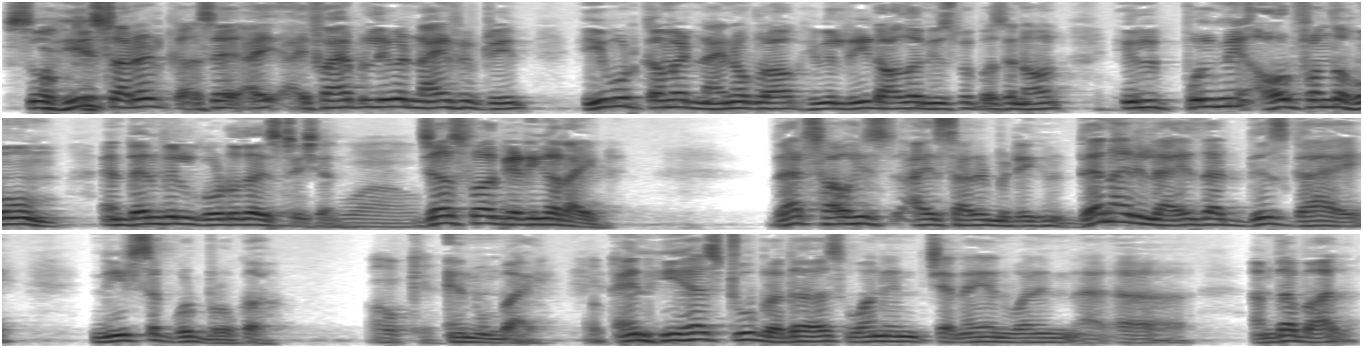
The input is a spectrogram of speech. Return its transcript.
So he started say, I, if I have to leave at nine fifteen, he would come at nine o'clock. He will read all the newspapers and all. He will pull me out from the home, and then we'll go to the station Wow. just for getting a ride. That's how his, I started meeting him. Then I realized that this guy needs a good broker Okay. in Mumbai, and he has two brothers, one in Chennai and one in uh, uh, Ahmedabad,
